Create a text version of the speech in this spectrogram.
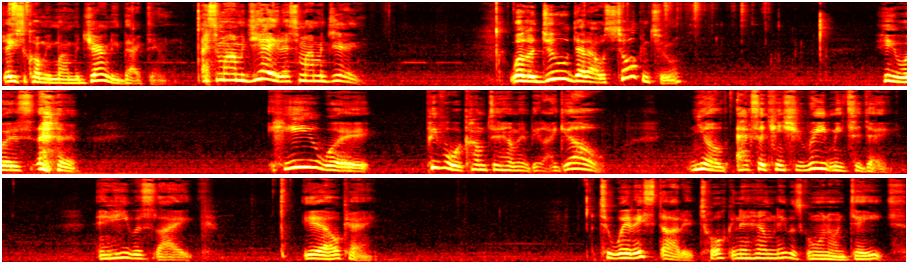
They used to call me Mama Journey back then. That's Mama J. That's Mama J. Well, the dude that I was talking to, he was, he would, people would come to him and be like, yo, you know, ask her, can she read me today? And he was like, yeah, okay. To where they started talking to him, they was going on dates.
